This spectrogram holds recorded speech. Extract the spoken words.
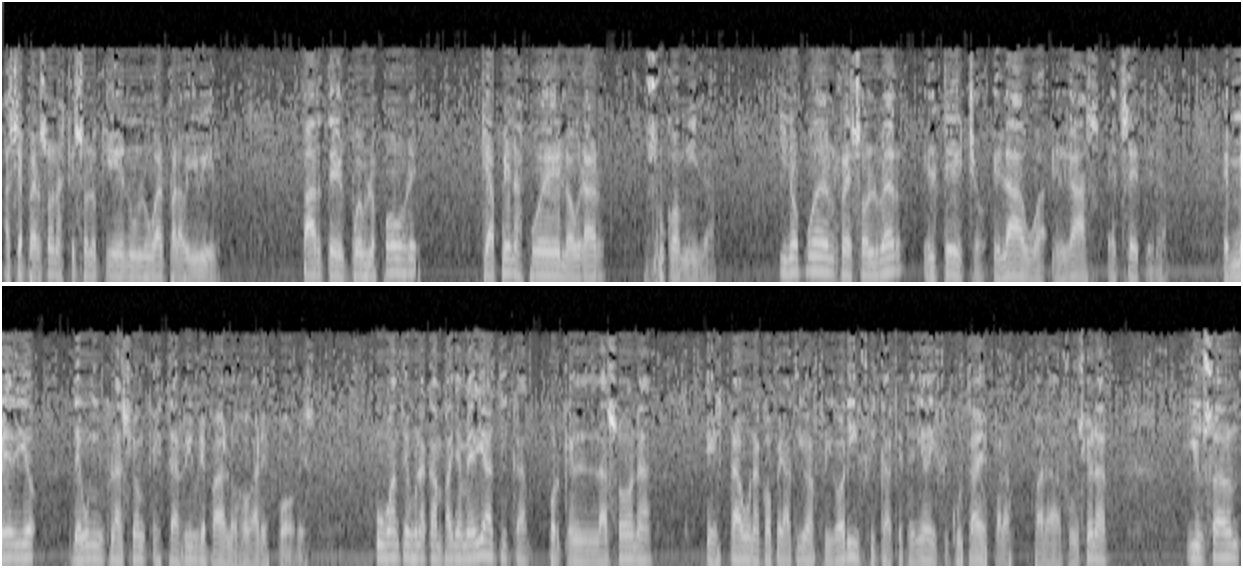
hacia personas que solo quieren un lugar para vivir, parte del pueblo pobre que apenas puede lograr su comida y no pueden resolver el techo, el agua, el gas, etcétera, en medio de una inflación que es terrible para los hogares pobres. Hubo antes una campaña mediática porque en la zona está una cooperativa frigorífica que tenía dificultades para, para funcionar y usaron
